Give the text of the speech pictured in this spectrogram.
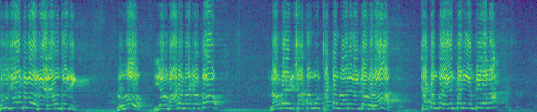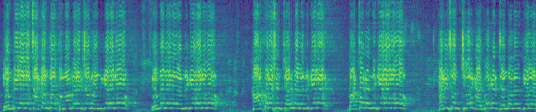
నువ్వు చేయంటున్నావు రేవంత్ రెడ్డి. నువ్వు ఇవాళ మాటలు మాట్లాడతావు నలభై రెండు శాతము చట్టం రాలేదంటావు కదా? చట్టంతో ఏం పని ఎంపీలలో ఎంపీలలో చట్టంతో నలభై రెండు శాతం ఎందుకు వెళ్ళను ఎమ్మెల్యేలు ఎందుకు వెళ్ళను కార్పొరేషన్ చైర్మన్ ఎందుకు వెళ్ళే బడ్జెట్ ఎందుకు వెళ్ళను కనీసం చివరికి అడ్వకేట్ జనరల్ ఎందుకు వెళ్ళే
